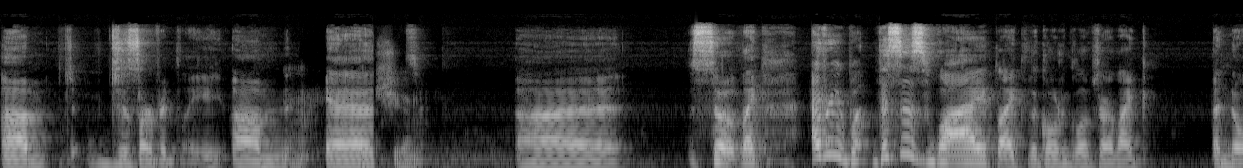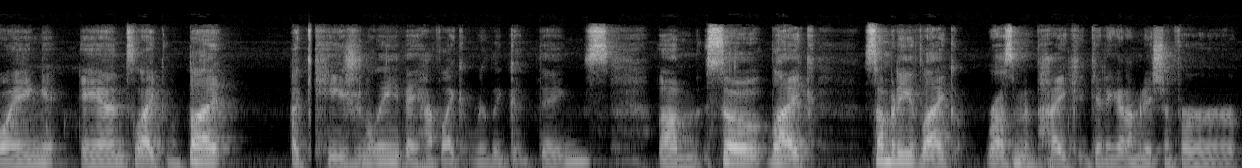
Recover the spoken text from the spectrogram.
um, deservedly. Um, Yeah. and uh so like everyone this is why like the golden globes are like annoying and like but occasionally they have like really good things um so like somebody like rosamund pike getting a nomination for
